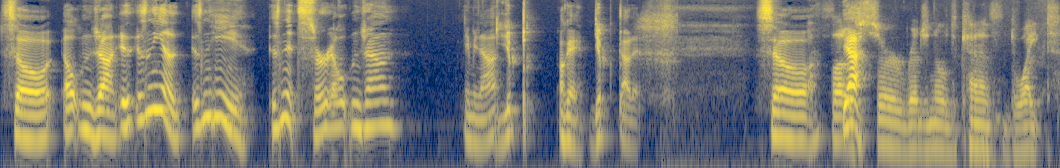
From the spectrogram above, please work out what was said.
So Elton John isn't he a isn't he isn't it Sir Elton John? Maybe not. Yep. Okay. Yep. Got it. So Thought yeah, it was Sir Reginald Kenneth Dwight.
